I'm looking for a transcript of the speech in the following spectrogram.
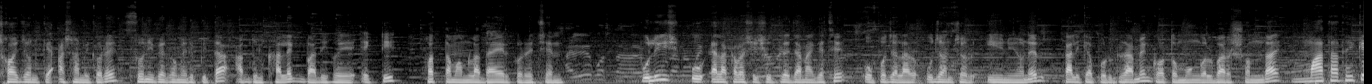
ছয়জনকে আসামি করে সনি বেগমের পিতা আব্দুল খালেক বাদী হয়ে একটি হত্যা মামলা দায়ের করেছেন। পুলিশ ও এলাকাবাসী সূত্রে জানা গেছে, উপজেলার উজানচর ইউনিয়নের কালিকাপুর গ্রামে গত মঙ্গলবার সন্ধ্যায় মাথা থেকে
